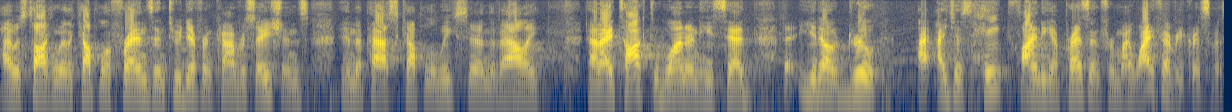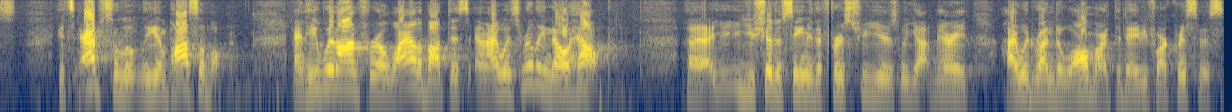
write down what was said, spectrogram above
I was talking with a couple of friends in two different conversations in the past couple of weeks here in the valley. And I talked to one, and he said, You know, Drew, I, I just hate finding a present for my wife every Christmas. It's absolutely impossible. And he went on for a while about this, and I was really no help. Uh, you should have seen me the first few years we got married. I would run to Walmart the day before Christmas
